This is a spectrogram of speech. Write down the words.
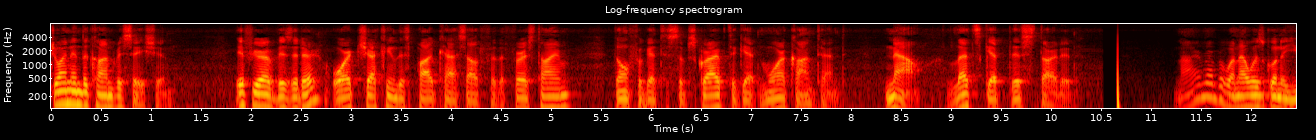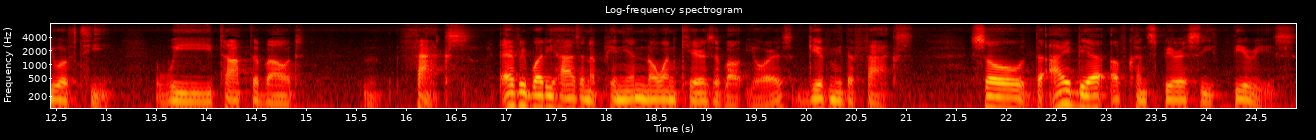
Join in the conversation. If you're a visitor or checking this podcast out for the first time, don't forget to subscribe to get more content. Now, let's get this started. Now, I remember when I was going to U of T, we talked about facts. Everybody has an opinion, no one cares about yours. Give me the facts. So, the idea of conspiracy theories.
